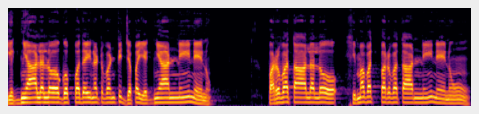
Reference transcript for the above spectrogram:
యజ్ఞాలలో గొప్పదైనటువంటి జప యజ్ఞాన్ని నేను. పర్వతాలలో హిమవత్ పర్వతాన్ని నేను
